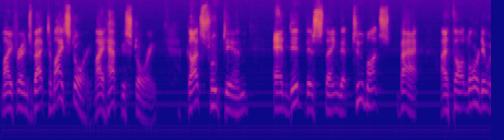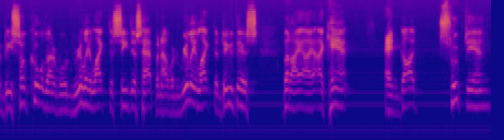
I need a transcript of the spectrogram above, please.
my friends, back to my story, my happy story. God swooped in and did this thing that two months back I thought, Lord, it would be so cool that I would really like to see this happen. I would really like to do this, but I, I, I can't. And God swooped in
